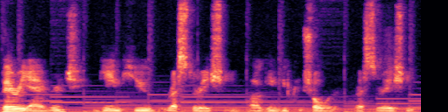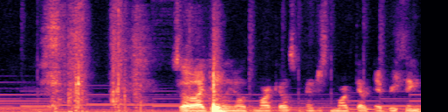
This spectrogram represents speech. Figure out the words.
very average GameCube restoration, uh, GameCube controller restoration. So I didn't really know what to mark out, so I just marked out everything.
